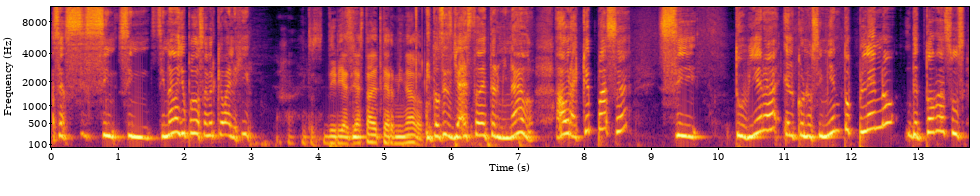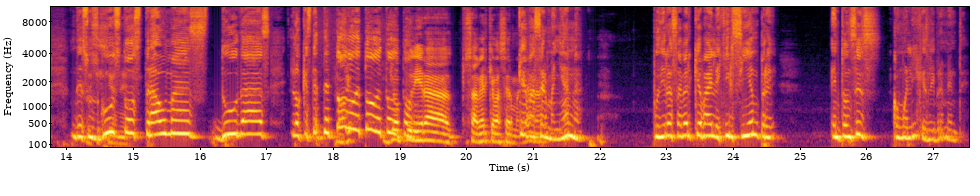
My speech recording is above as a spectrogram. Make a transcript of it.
o sea, sin, sin, sin nada yo puedo saber qué va a elegir. Ajá. Entonces dirías, ya está determinado. Entonces ya está determinado. Ahora, ¿qué pasa si tuviera el conocimiento pleno de todas sus, de sus Decisiones. gustos, traumas, dudas, lo que esté, de todo, de todo, de todo, Yo de todo? pudiera saber qué va a ser mañana. ¿Qué va a hacer mañana? Pudiera saber qué va a elegir siempre. Entonces, ¿cómo eliges libremente?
